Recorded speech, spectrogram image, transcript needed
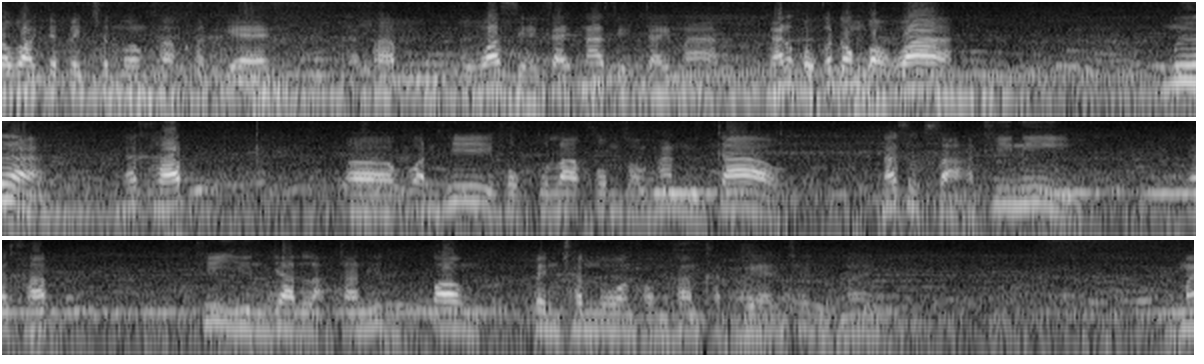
ระวังจะเป็นชนวนความขัดแย้งนะครับผมว่าเสียใจน่าเสียใจมากงั้นผมก็ต้องบอกว่าเมื่อนะครับวันที่ 6 ตุลาคม 2519 นักศึกษาที่นี่นะครับ ที่ยืนยันหลักการที่ถูกต้องเป็นชนวนของความขัดแย้งใช่หรือไม่ถูกไหม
